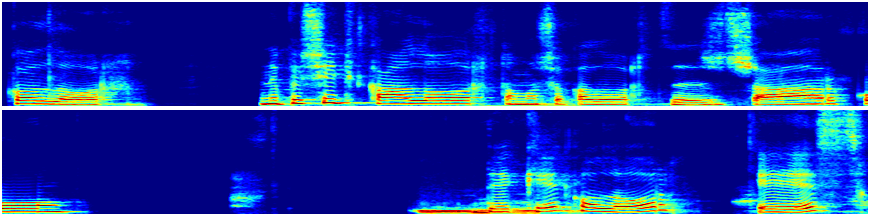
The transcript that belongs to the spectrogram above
колор. Не пишіть калор, тому що калор це жарко. De qué color es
